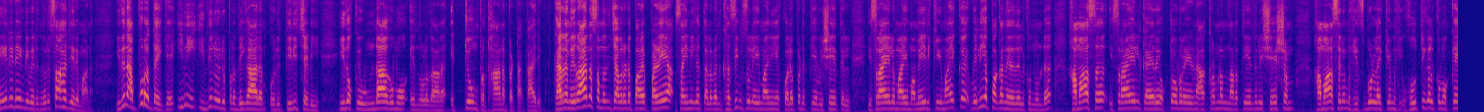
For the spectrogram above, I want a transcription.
നേരിടേണ്ടി വരുന്ന ഒരു സാഹചര്യമാണ്. ഇതിനപ്പുറത്തേക്ക് ഇനി ഇതിനൊരു പ്രതികാരം ഒരു തിരിച്ചടി ഇതൊക്കെ ഉണ്ടാകുമോ എന്നുള്ളതാണ് ഏറ്റവും പ്രധാനപ്പെട്ട കാര്യം. കാരണം ഇറാനെ സംബന്ധിച്ച് അവരുടെ പഴയ സൈനിക തലവൻ ഖസീം സുലൈമാനിയെ കൊലപ്പെടുത്തിയ വിഷയത്തിൽ ഇസ്രായേലുമായും അമേരിക്കയുമായൊക്കെ വലിയ പക നിലനിൽക്കുന്നുണ്ട്. ഹമാസ് ഇസ്രായേൽ കയറി ഒക്ടോബർ ഏഴിന് ആക്രമണം നടത്തിയതിനു ശേഷം ഹമാസിനും ഹിസ്ബുള്ളയ്ക്കും ഹൂത്തികൾക്കുമൊക്കെ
